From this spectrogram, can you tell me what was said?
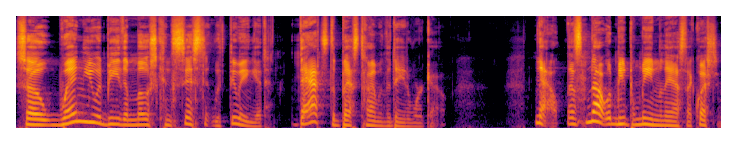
So when you would be the most consistent with doing it, that's the best time of the day to work out. Now, that's not what people mean when they ask that question,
